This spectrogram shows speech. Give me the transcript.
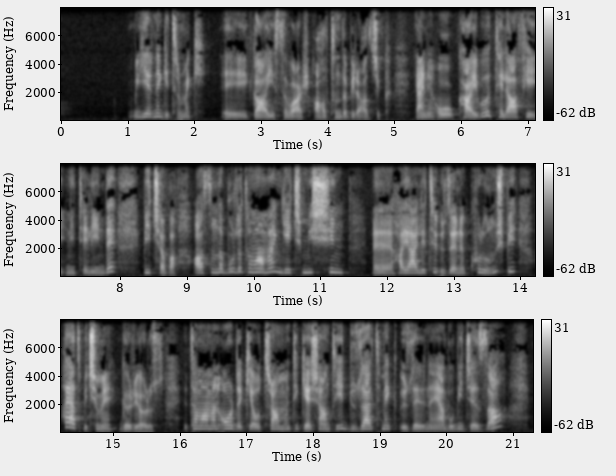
yerine getirmek e, gayesi var altında birazcık. Yani o kaybı telafi niteliğinde bir çaba. Aslında burada tamamen geçmişin e, hayaleti üzerine kurulmuş bir hayat biçimi görüyoruz. E, tamamen oradaki o travmatik yaşantıyı düzeltmek üzerine. Yani bu bir ceza.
